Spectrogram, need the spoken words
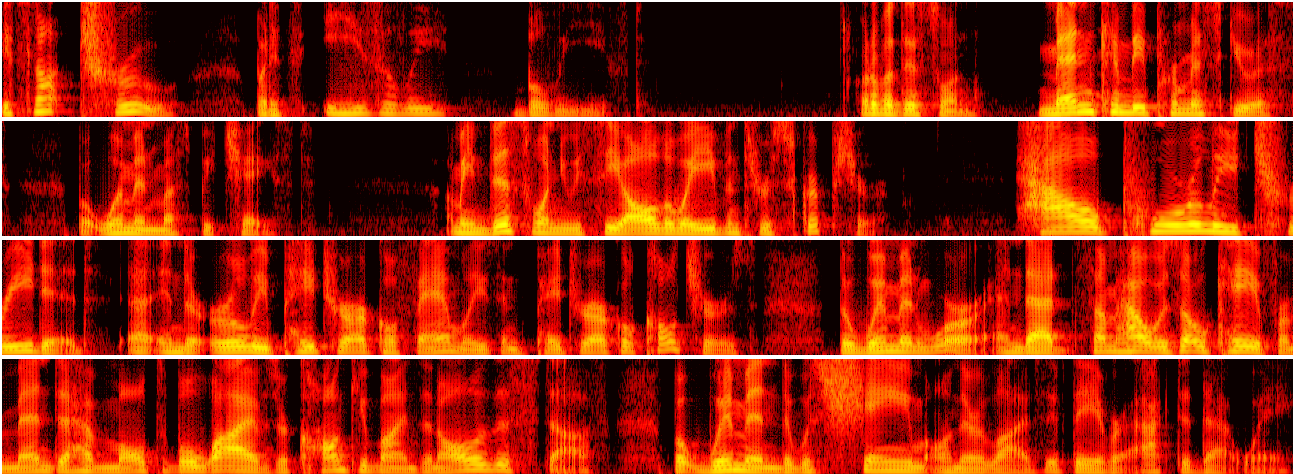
It's not true, but it's easily believed. What about this one? Men can be promiscuous, but women must be chaste. I mean, this one you see all the way even through scripture how poorly treated uh, in the early patriarchal families and patriarchal cultures the women were, and that somehow it was okay for men to have multiple wives or concubines and all of this stuff. But women, there was shame on their lives if they ever acted that way,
